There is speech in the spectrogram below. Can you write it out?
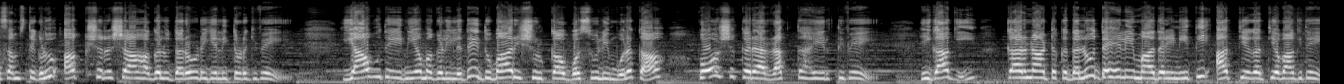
ಸಂಸ್ಥೆಗಳು ಅಕ್ಷರಶಃ ಹಗಲು ದರೋಡೆಯಲ್ಲಿ ತೊಡಗಿವೆ. ಯಾವುದೇ ನಿಯಮಗಳಿಲ್ಲದೆ ದುಬಾರಿ ಶುಲ್ಕ ವಸೂಲಿ ಮೂಲಕ ಪೋಷಕರ ರಕ್ತ ಹೀರ್ತಿವೆ. ಹೀಗಾಗಿ ಕರ್ನಾಟಕದಲ್ಲೂ ದೆಹಲಿ ಮಾದರಿ ನೀತಿ ಅತ್ಯಗತ್ಯವಾಗಿದೆ.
